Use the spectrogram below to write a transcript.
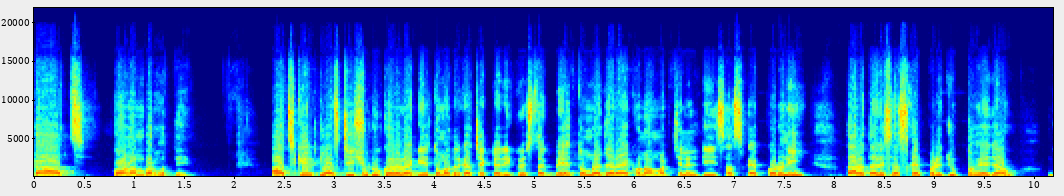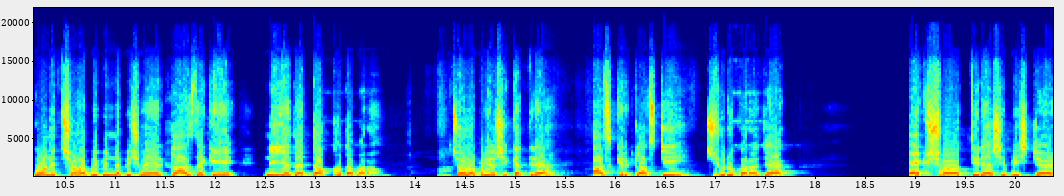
কাজ ক নাম্বার হতে। আজকের ক্লাসটি শুরু করার আগে তোমাদের কাছে একটা রিকোয়েস্ট থাকবে। তোমরা যারা এখনও আমার চ্যানেলটি সাবস্ক্রাইব করনি, তাড়াতাড়ি সাবস্ক্রাইব করে যুক্ত হয়ে যাও। গণিত সহ বিভিন্ন বিষয়ের ক্লাস দেখে নিজেদের দক্ষতা বাড়াও। চলো প্রিয় শিক্ষার্থীরা, আজকের ক্লাসটি শুরু করা যাক। একশো তিরাশি পৃষ্ঠার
